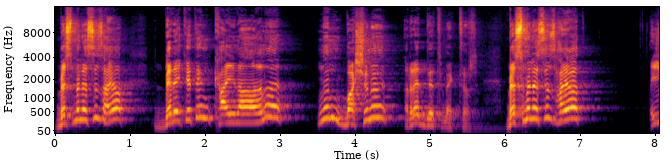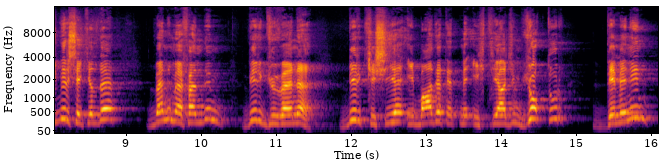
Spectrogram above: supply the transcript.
Besmelesiz hayat bereketin kaynağının başını reddetmektir. Besmelesiz hayat hiçbir şekilde benim efendim bir güvene, bir kişiye ibadet etme ihtiyacım yoktur demenin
